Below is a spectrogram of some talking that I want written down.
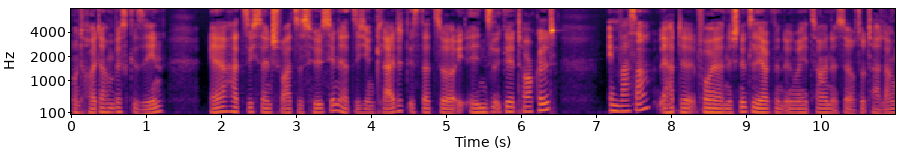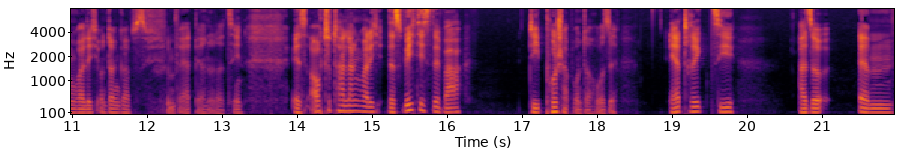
Und heute haben wir es gesehen. Er hat sich sein schwarzes Höschen, er hat sich entkleidet, ist da zur Insel getorkelt. Im Wasser. Er hatte vorher eine Schnitzeljagd und irgendwelche Zahlen, ist ja auch total langweilig. Und dann gab es fünf Erdbeeren oder zehn. Ist auch total langweilig. Das Wichtigste war die Push-Up-Unterhose. Er trägt sie, also, ähm,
